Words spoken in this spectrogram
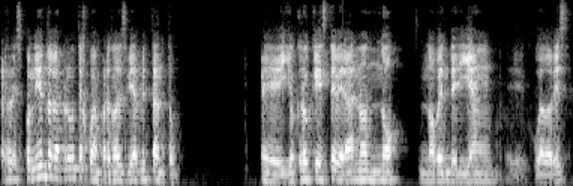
respondiendo a la pregunta, Juan, para no desviarme tanto, eh, yo creo que este verano no, no venderían jugadores,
